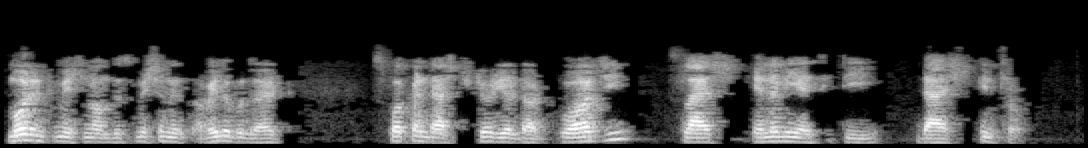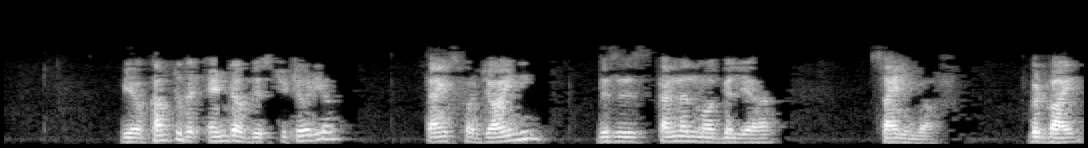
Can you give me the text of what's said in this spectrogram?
More information on this mission is available at spoken-tutorial.org slash nmeict-intro. We have come to the end of this tutorial. Thanks for joining. This is Kannan Moudgalya signing off. Goodbye.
